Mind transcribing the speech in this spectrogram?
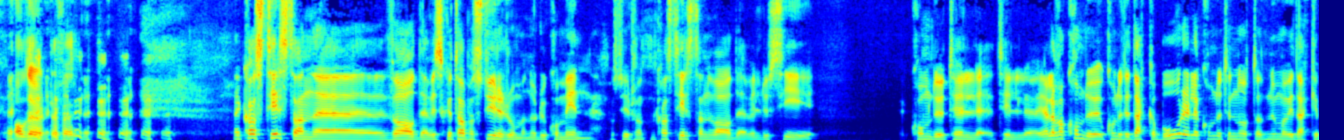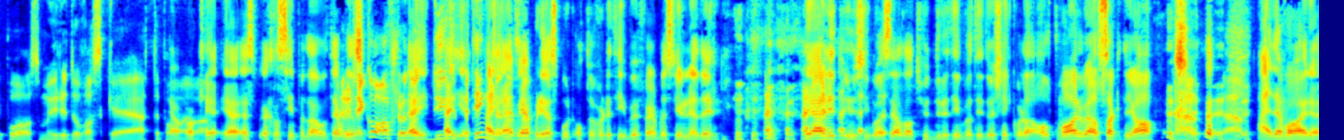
alle hørt det før. Men hvilken tilstand eh, var det, vi skal ta på styrerommet når du kom inn på styrefronten, hvilken tilstand var det, vil du si, kom du til, til eller hva kom du, kom du til dekka bord, eller kom du til noe at nå må vi dekke på, så må vi rydde og vaske etterpå? Ja, ok, jeg, jeg, jeg kan si på Nei, du trenger ikke å avsløre noen dype ting, jeg, jeg, ble jo spurt 48 timer før jeg ble styreleder. Jeg er litt usikker på at jeg hadde hatt 100 timer tid til å sjekke hvordan alt var, men jeg hadde sagt ja. Ja, ja. Nei, det var det,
